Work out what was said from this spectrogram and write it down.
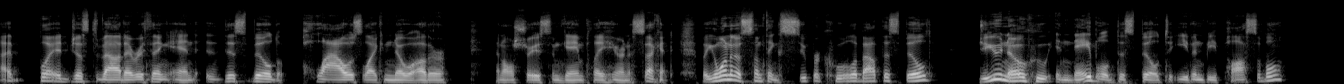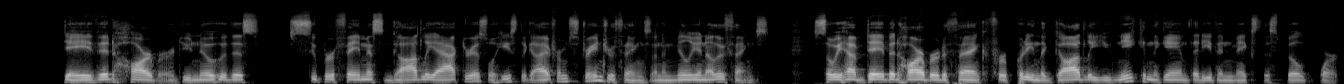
I've played just about everything, and this build plows like no other and I'll show you some gameplay here in a second. But you want to know something super cool about this build? Do you know who enabled this build to even be possible? David Harbour. Do you know who this super famous godly actor is? Well, he's the guy from Stranger Things and a million other things. So we have David Harbour to thank for putting the godly unique in the game that even makes this build work.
